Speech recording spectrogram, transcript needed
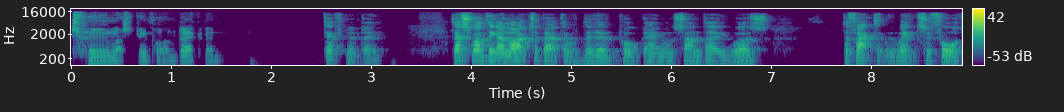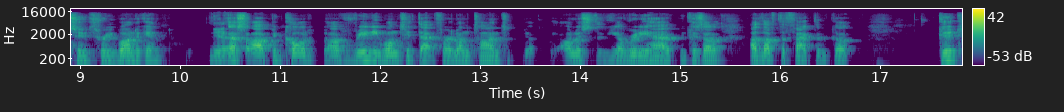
too much has been put on Declan. Definitely. That's one thing I liked about the, the Liverpool game on Sunday was the fact that we went to four two three one again. Yeah, That's I've been called. I've really wanted that for a long time. To honestly, I really have because I I love the fact that we've got good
